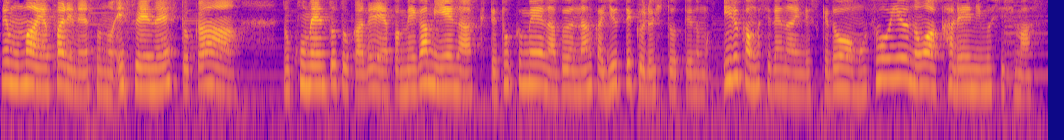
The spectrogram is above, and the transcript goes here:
でもまあやっぱりねその SNS とかのコメントとかでやっぱ目が見えなくて匿名な分なんか言ってくる人っていうのもいるかもしれないんですけどもうそういうのは華麗に無視します。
